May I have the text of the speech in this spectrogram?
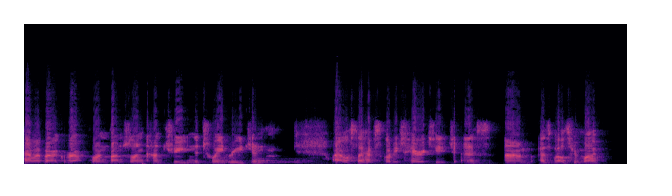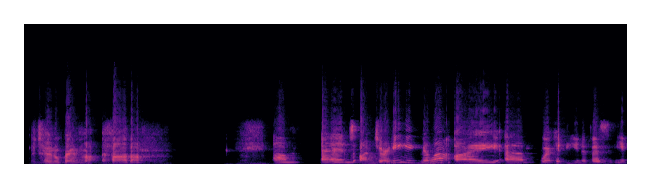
However, I grew up on Bundjalung country in the Tweed region. I also have Scottish heritage as um, as well through my paternal grandfather. Um, and I'm Jodie Miller. I um, work at the University of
